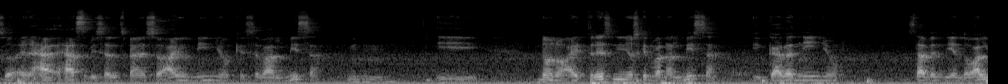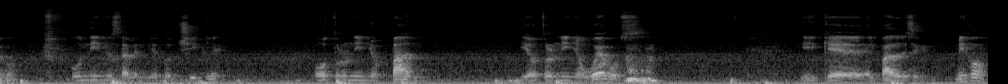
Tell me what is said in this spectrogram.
so, and it, ha- it has to be said in Spanish, so hay un niño que se va al misa. Y, no, no, hay tres niños que van al misa. Y cada niño está vendiendo algo. Un niño está vendiendo chicle, otro niño pan y otro niño huevos. Y que el padre dice, mijo,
